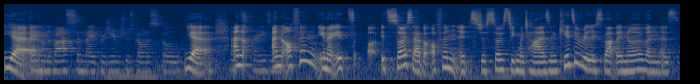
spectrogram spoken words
yeah getting on the bus and they presumed she was going to school. Yeah, and crazy. and often you know it's it's so sad, but often it's just so stigmatized. And kids are really smart; they know when there's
